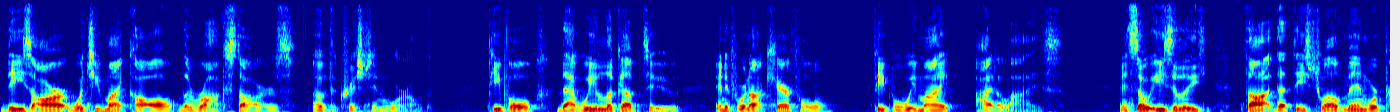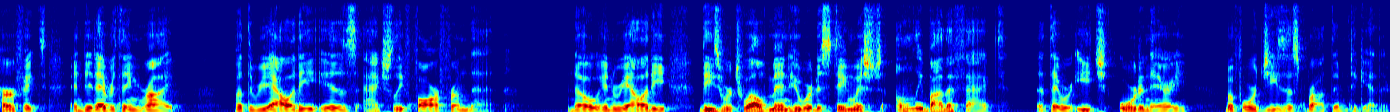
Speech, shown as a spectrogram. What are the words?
These are what you might call the rock stars of the Christian world. People that we look up to, and if we're not careful, people we might idolize. And so easily thought that these 12 men were perfect and did everything right, but the reality is actually far from that. No, in reality, these were 12 men who were distinguished only by the fact that they were each ordinary before Jesus brought them together.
